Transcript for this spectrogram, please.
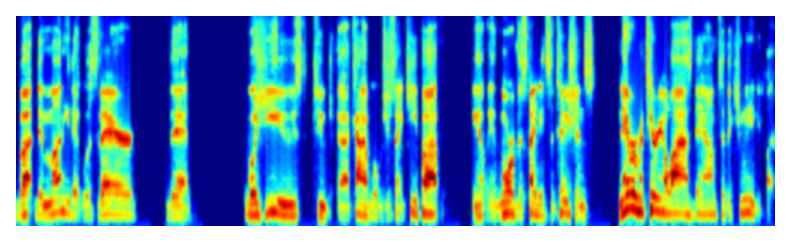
But the money that was there that was used to uh, kind of what would you say keep up, you know, in more of the state institutions, never materialized down to the community level.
